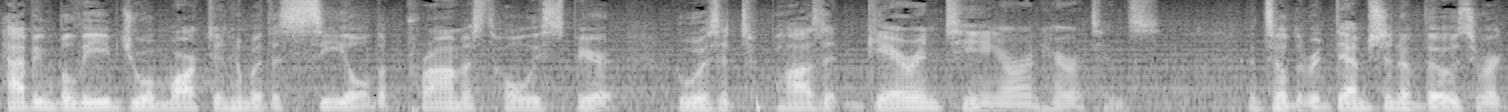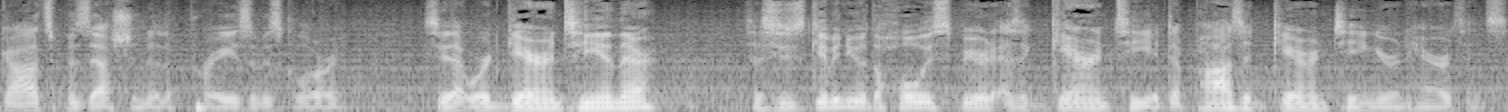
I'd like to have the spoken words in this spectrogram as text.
Having believed, you were marked in him with a seal, the promised Holy Spirit, who is a deposit guaranteeing our inheritance until the redemption of those who are God's possession to the praise of his glory. See that word guarantee in there? It says he's given you the Holy Spirit as a guarantee, a deposit guaranteeing your inheritance.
